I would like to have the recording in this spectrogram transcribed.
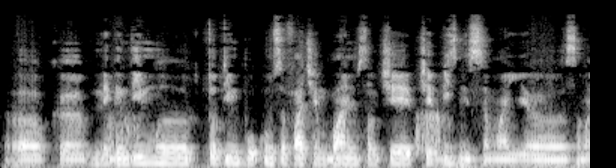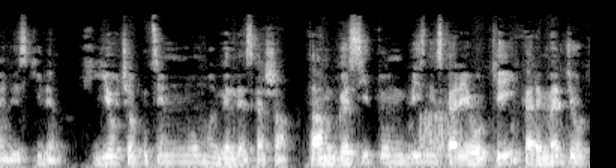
Uh, că ne gândim uh, tot timpul cum să facem bani sau ce, ce business să mai, uh, să mai deschidem. Eu cel puțin nu mă gândesc așa. Am găsit un business care e ok, care merge ok,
